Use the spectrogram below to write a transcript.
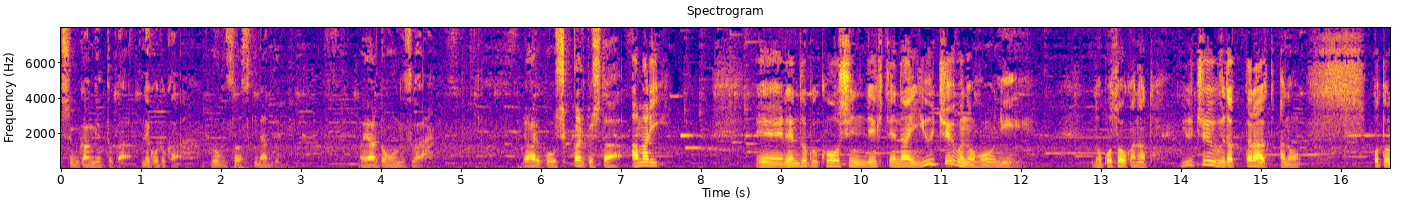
瞬間芸とか猫とか動物は好きなんで、まあ、やると思うんですがやはりこうしっかりとしたあまり、えー、連続更新できてない YouTube の方に残そうかなと。YouTube だったらあの大人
